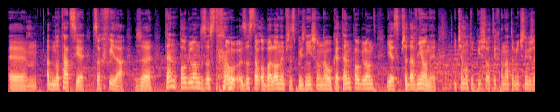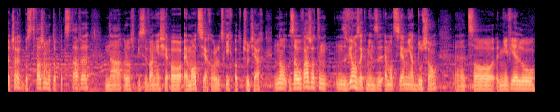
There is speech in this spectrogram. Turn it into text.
em, adnotacje co chwila, że ten pogląd został, został obalony przez późniejszą naukę, ten pogląd jest przedawniony. I czemu tu pisze o tych anatomicznych rzeczach? Bo stwarza mu to podstawę na rozpisywanie się o emocjach, o ludzkich odczuciach. No, zauważa ten związek między emocjami a duszą, e, co niewielu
